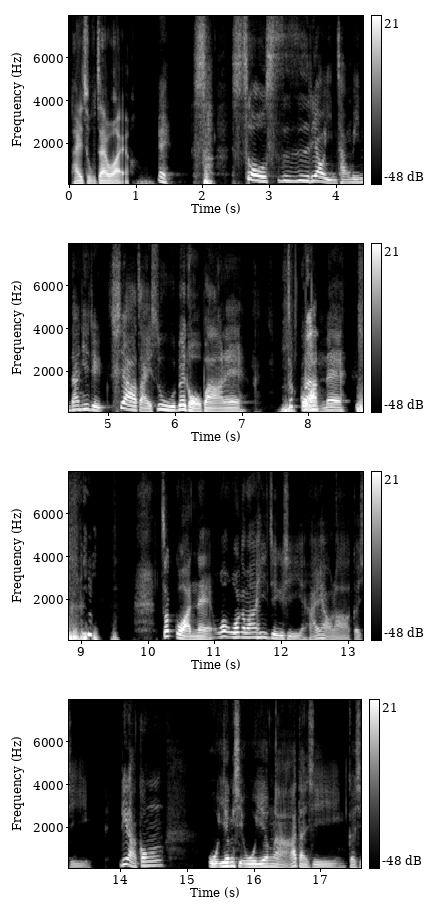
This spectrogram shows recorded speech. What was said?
排除在外啊？哎，寿寿司日料隐藏名单，迄个下载数要五百呢，足管呢，足管呢。我我感觉迄个是还好啦，就是你若讲有用是有用啦，啊，但是就是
